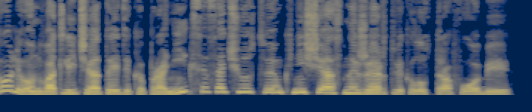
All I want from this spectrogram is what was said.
То ли он, в отличие от Эдика, проникся сочувствием к несчастной жертве клаустрофобии,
